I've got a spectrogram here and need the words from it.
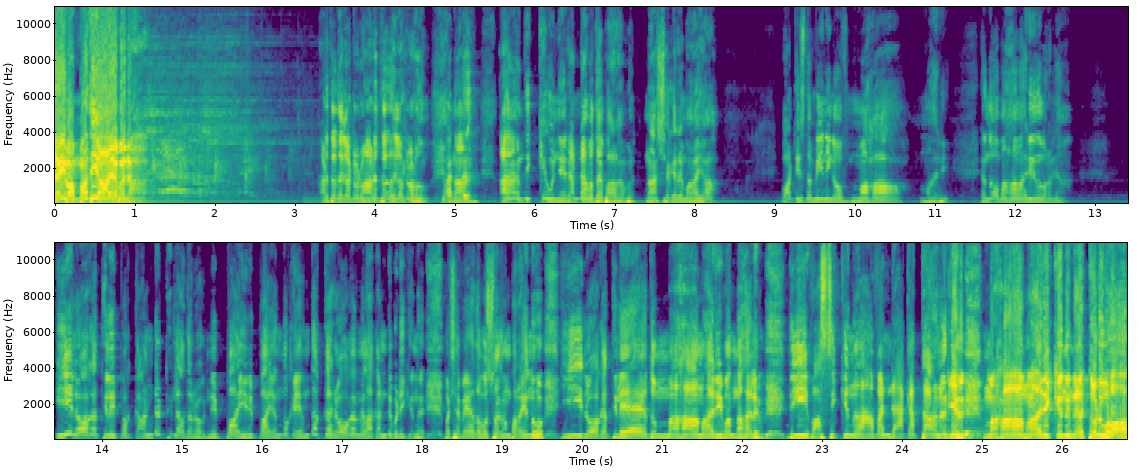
ദൈവം മതിയായവനാ. അടുത്തത് കേട്ടോ അടുത്തത് കേട്ടോ ആ നിക്ക് കുഞ്ഞ് രണ്ടാമത്തെ ഭാഗം നാശകരമായ what is the meaning of മഹാമാരി? എന്തോ മഹാമാരി എന്ന് പറഞ്ഞാൽ ഈ ലോകത്തിൽ ഇപ്പൊ കണ്ടിട്ടില്ലാത്ത രോഗം നിപ്പ ഇരിപ്പ എന്നൊക്കെ എന്തൊക്കെ രോഗങ്ങളാണ് കണ്ടുപിടിക്കുന്നത്? പക്ഷെ വേദപുസ്തകം പറയുന്നു ഈ ലോകത്തിൽ ഏത് മഹാമാരി വന്നാലും നീ വസിക്കുന്നത് അവന്റെ അകത്താണെങ്കിൽ മഹാമാരിക്ക് നിന്നെ തൊടുവാൻ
